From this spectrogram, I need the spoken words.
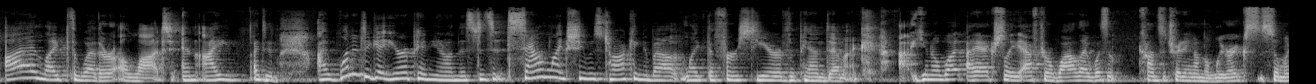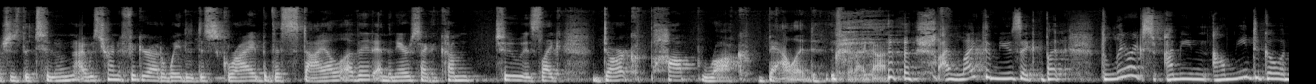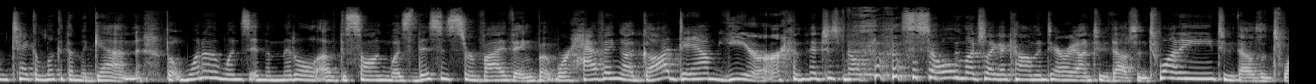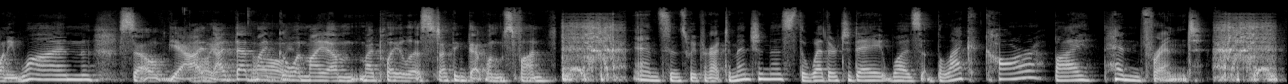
I liked the weather a lot, and I I did. I wanted to get your opinion on this. Does it sound like she was talking about like the first year of the pandemic? Uh, you know what? I actually, after a while, I wasn't concentrating on the lyrics so much as the tune. I was trying to figure out a way to describe the style of it, and the nearest I could come to is like dark pop rock ballad, is what I got. I like the music, but the lyrics, I mean, I'll need to go and take a look at them again. But one of the ones in the middle of the song was This is Surviving, but we're having a goddamn year. And that just felt so much like a commentary on 2020, 2021. So, yeah, Oh, yeah. I, that might Oh, go yeah. on my, um, my playlist. I think that one was fun. And since we forgot to mention this, the weather today was Black Car by Pen Friend.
